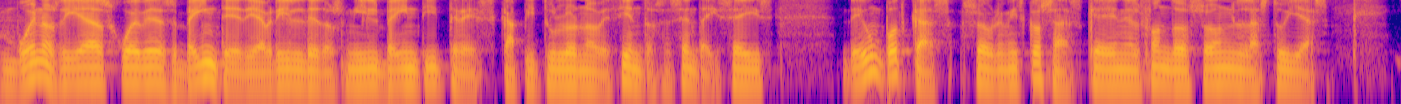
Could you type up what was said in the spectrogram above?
Buenos días, jueves 20 de abril de 2023, capítulo 966 de un podcast sobre mis cosas, que en el fondo son las tuyas.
